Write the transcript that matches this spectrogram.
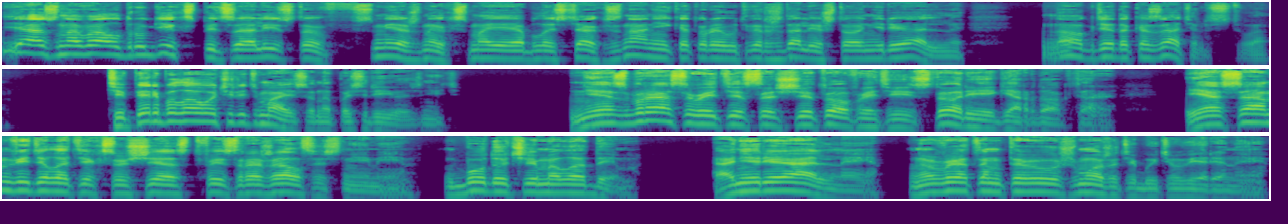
«Я знавал других специалистов, смежных с моей областях знаний, которые утверждали, что они реальны. Но где доказательства?» Теперь была очередь Майсона посерьезнить. «Не сбрасывайте со счетов эти истории, гердоктор. Я сам видел этих существ и сражался с ними, будучи молодым. Они реальные, но в этом-то вы уж можете быть уверены».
